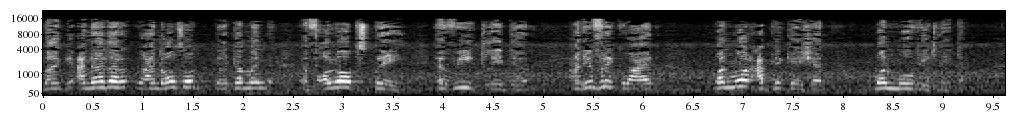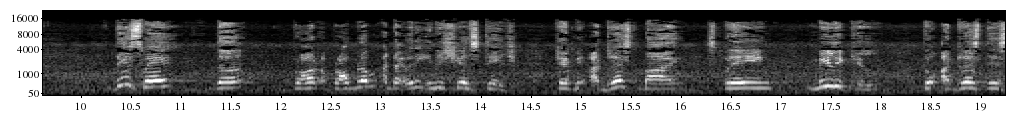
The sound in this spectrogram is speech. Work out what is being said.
but another and also recommend a follow-up spray a week later, and if required, one more application one more week later. This way, the problem at the very initial stage can be addressed by spraying Mealikil to address these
